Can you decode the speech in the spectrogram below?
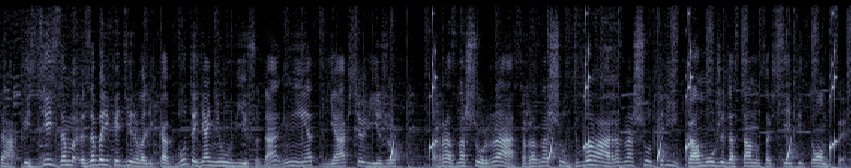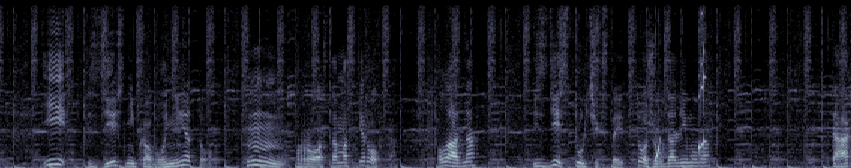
Так, и здесь зам забаррикадировали, как будто я не увижу, да? Нет, я все вижу. Разношу раз, разношу два, разношу три. Кому же достанутся все питомцы? И здесь никого нету. Хм, просто маскировка. Ладно, и здесь стульчик стоит. Тоже удалим его. Так,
